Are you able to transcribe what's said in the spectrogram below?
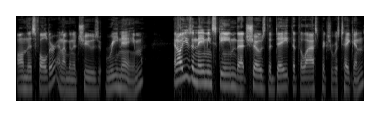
on this folder and I'm going to choose Rename. And I'll use a naming scheme that shows the date that the last picture was taken,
